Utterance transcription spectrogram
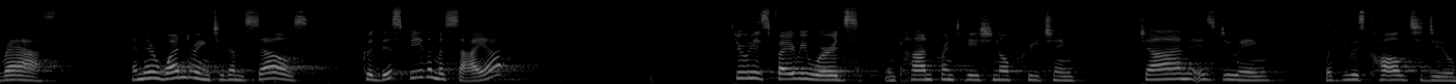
wrath. And they're wondering to themselves, could this be the Messiah? Through his fiery words and confrontational preaching, John is doing what he was called to do,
